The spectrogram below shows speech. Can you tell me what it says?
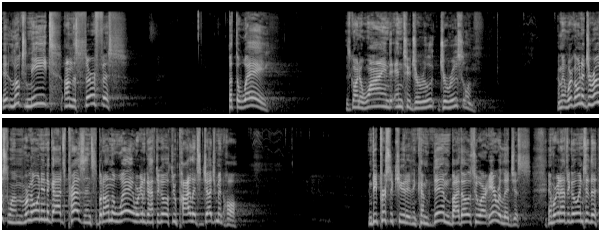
It looks neat on the surface, but the way is going to wind into Jerusalem. I mean, we're going to Jerusalem, we're going into God's presence, but on the way, we're going to have to go through Pilate's judgment hall and be persecuted and condemned by those who are irreligious. And we're going to have to go into the,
